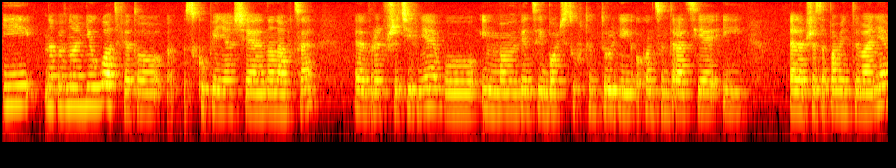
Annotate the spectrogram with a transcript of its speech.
i na pewno nie ułatwia to skupienia się na nauce. Wręcz przeciwnie, bo im mamy więcej bodźców, tym trudniej o koncentrację i lepsze zapamiętywanie,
